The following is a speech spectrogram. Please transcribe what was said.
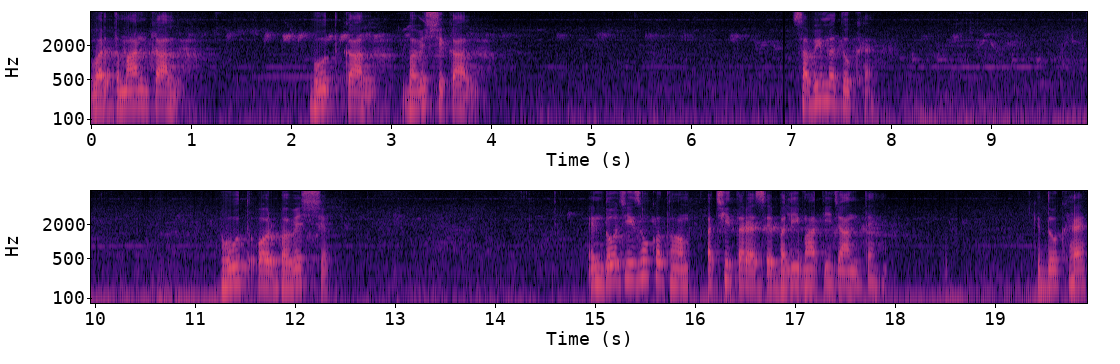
वर्तमान काल, भूतकाल, भविष्यकाल, सभी में दुख है। भूत और भविष्य इन दो चीज़ों को तो हम अच्छी तरह से भली भांति जानते हैं कि दुख है।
